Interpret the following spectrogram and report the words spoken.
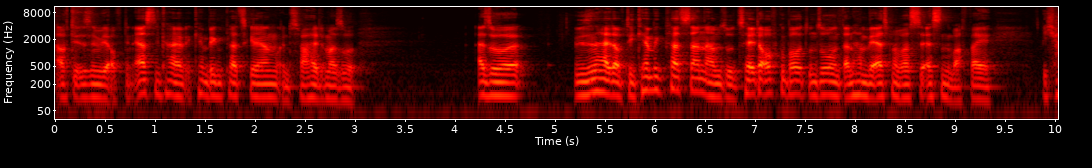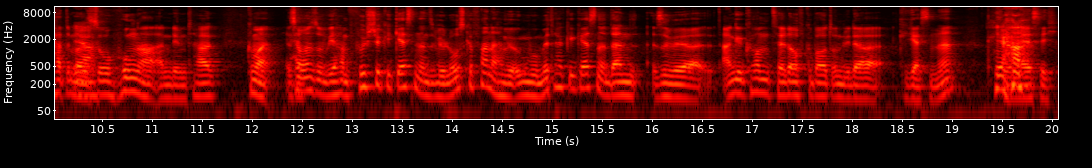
auf den, sind wir auf den ersten Ca- Campingplatz gegangen und es war halt immer so also wir sind halt auf den Campingplatz dann, haben so Zelte aufgebaut und so und dann haben wir erstmal was zu essen gemacht, weil ich hatte immer Ja. so Hunger an dem Tag. Guck mal, es war immer so, wir haben Frühstück gegessen, dann sind wir losgefahren, dann haben wir irgendwo Mittag gegessen und dann sind wir angekommen, Zelt aufgebaut und wieder gegessen, ne? So Ja. mäßig.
